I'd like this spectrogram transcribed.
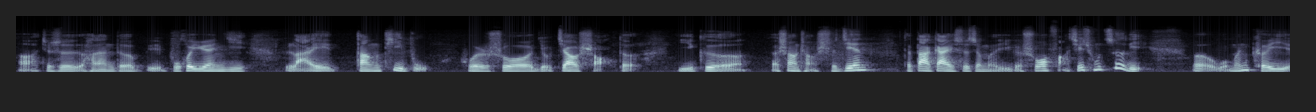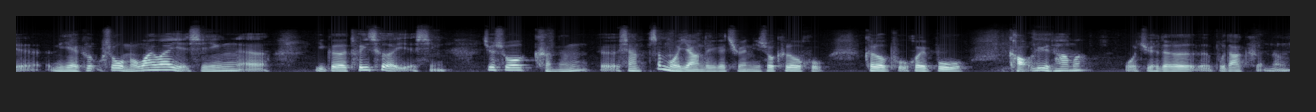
啊，就是哈兰德不会愿意来当替补，或者说有较少的一个上场时间。大概是这么一个说法。其实从这里，呃，我们可以，你也可说我们 YY 也行，呃，一个推测也行，就说可能，呃，像这么样的一个球员，你说克洛普，克洛普会不考虑他吗？我觉得不大可能，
